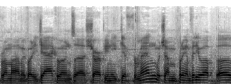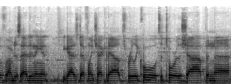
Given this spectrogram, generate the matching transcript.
from uh, my buddy Jack, who owns a Sharp Unique Gift for Men, which I'm putting a video up of. I'm just editing it. You guys definitely check it out. It's really cool. It's a tour of the shop and uh,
